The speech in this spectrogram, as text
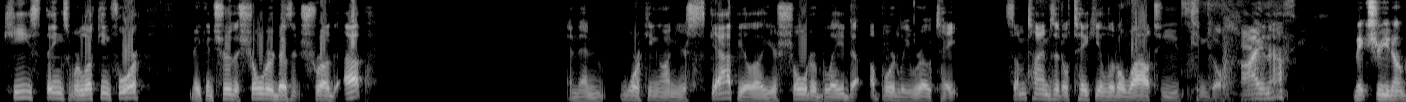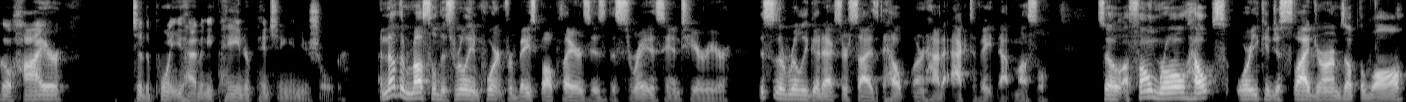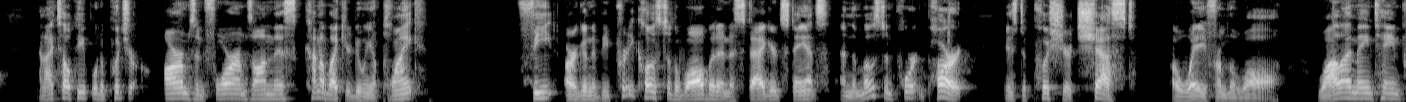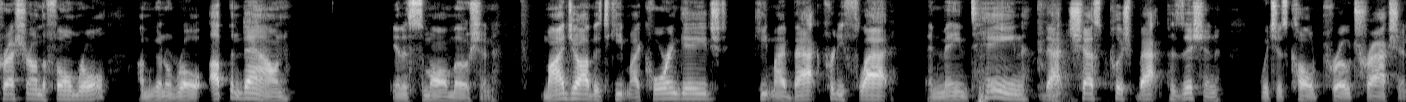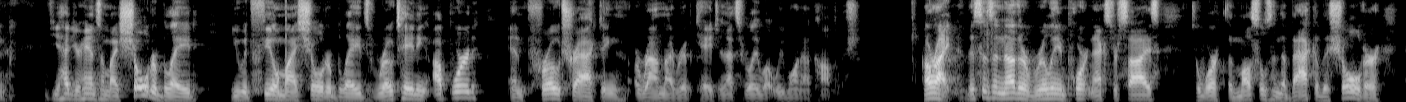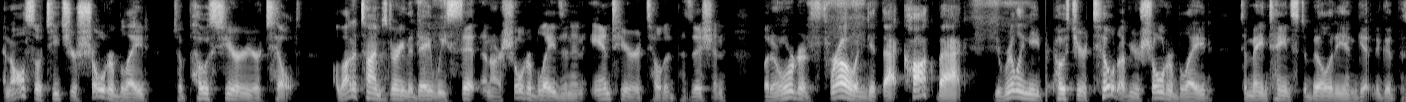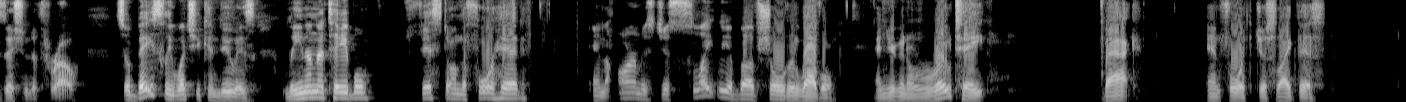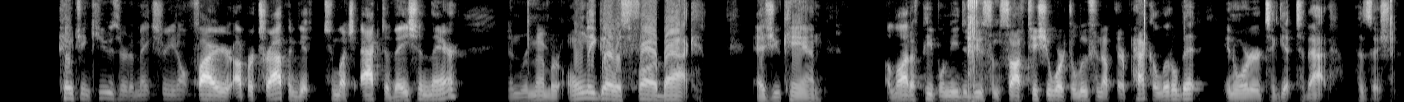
Keys things we're looking for, making sure the shoulder doesn't shrug up, and then working on your scapula, your shoulder blade to upwardly rotate. Sometimes it'll take you a little while till you can go high enough Make sure you don't go higher to the point you have any pain or pinching in your shoulder. Another muscle that's really important for baseball players is the serratus anterior. This is a really good exercise to help learn how to activate that muscle. So a foam roll helps, or you can just slide your arms up the wall. And I tell people to put your arms and forearms on this kind of like you're doing a plank. Feet are going to be pretty close to the wall, but in a staggered stance. And the most important part is to push your chest away from the wall. While I maintain pressure on the foam roll, I'm going to roll up and down in a small motion. My job is to keep my core engaged, keep my back pretty flat, and maintain that chest push back position, which is called protraction. If you had your hands on my shoulder blade, you would feel my shoulder blades rotating upward and protracting around my rib cage, and that's really what we want to accomplish. All right, this is another really important exercise to work the muscles in the back of the shoulder and also teach your shoulder blade to posterior tilt. A lot of times during the day, we sit in our shoulder blades in an anterior tilted position. But in order to throw and get that cock back, you really need posterior tilt of your shoulder blade to maintain stability and get in a good position to throw. So basically what you can do is lean on the table, fist on the forehead, and the arm is just slightly above shoulder level. And you're going to rotate back and forth just like this. Coaching cues are to make sure you don't fire your upper trap and get too much activation there. And remember, only go as far back as you can. A lot of people need to do some soft tissue work to loosen up their pec a little bit in order to get to that position.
